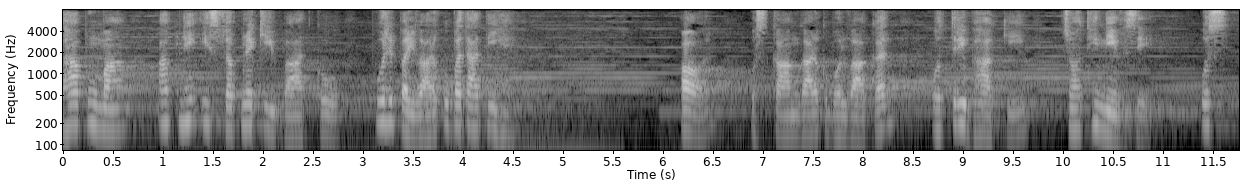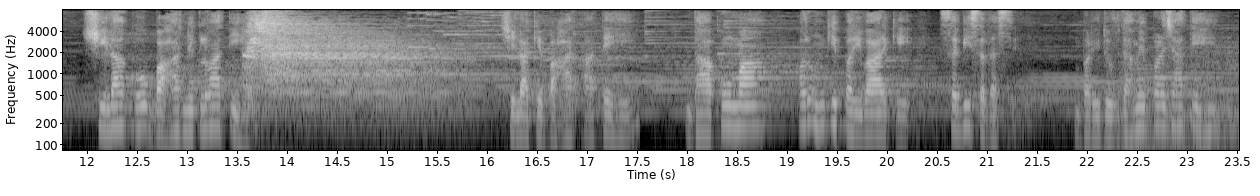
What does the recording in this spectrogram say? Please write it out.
धापू माँ अपने इस स्वप्न की बात को पूरे परिवार को बताती हैं। और उस कामगार को बुलवाकर उत्तरी भाग की चौथी नींव से उस शिला को बाहर निकलवाती हैं। शिला के बाहर आते ही धापू माँ और उनके परिवार के सभी सदस्य बड़ी दुविधा में पड़ जाते हैं।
